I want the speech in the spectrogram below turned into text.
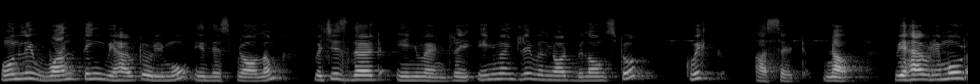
only one thing we have to remove in this problem which is that inventory. Inventory will not belongs to quick asset. Now, we have removed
